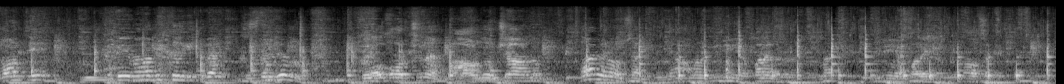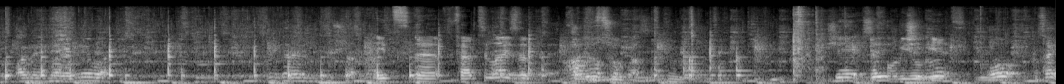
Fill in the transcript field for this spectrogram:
Monty. Köpeği bana bir kıl gitti. Ben kızdım biliyor musun? O Orçun'a. Bağırdım, çağırdım. Ne yapıyorsun oğlum sen? Ya bana bir dünya para kazanıyorum. Ben bir dünya para kazanıyorum. Alsa dedi. Annenin babamın ne var? It's a fertilizer Chodź do szuka. Czy, czy, czy nie? O, zaj...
